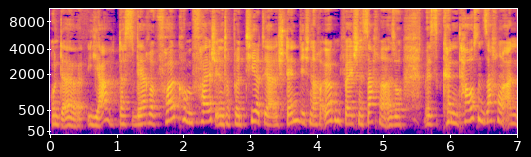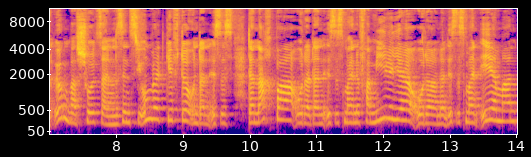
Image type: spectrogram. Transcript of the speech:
Und äh, ja, das wäre vollkommen falsch interpretiert, ja ständig nach irgendwelchen Sachen. Also es können tausend Sachen an irgendwas schuld sein. Das sind die Umweltgifte und dann ist es der Nachbar oder dann ist es meine Familie oder dann ist es mein Ehemann.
